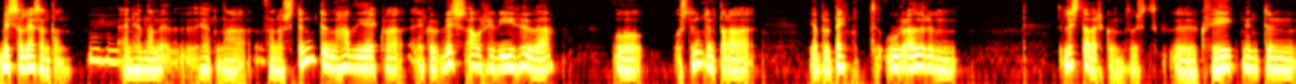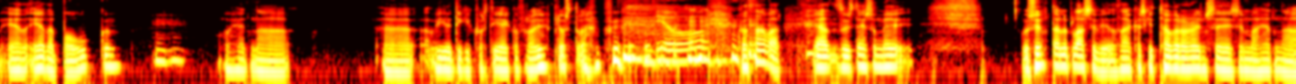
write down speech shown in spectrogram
missa lesandan mm -hmm. en hérna, hérna þannig að stundum hafði ég eitthvað einhver viss áhrif í huga og, og stundum bara jafnvel beint úr öðrum listaverkum, þú veist kvikmyndum eða, eða bókum mm -hmm. og hérna Uh, ég veit ekki hvort ég er eitthvað frá uppljóstra hvað það var. Já, þú veist eins og með og sumt alveg blasir við og það er kannski töfra raunseði sem að hérna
